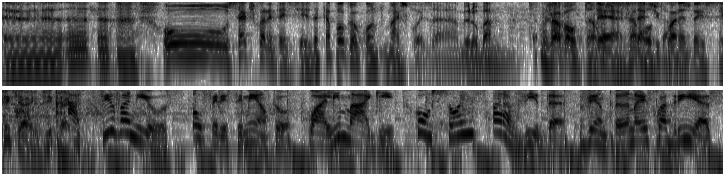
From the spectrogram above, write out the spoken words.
É, ah, ah, ah. O 746, daqui a pouco eu conto mais coisa, Biruba. Já voltamos. É, já 7h46. Fique aí, fique aí. Ativa News. Oferecimento Qualimag. Colchões para a vida. Ventana Esquadrias.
